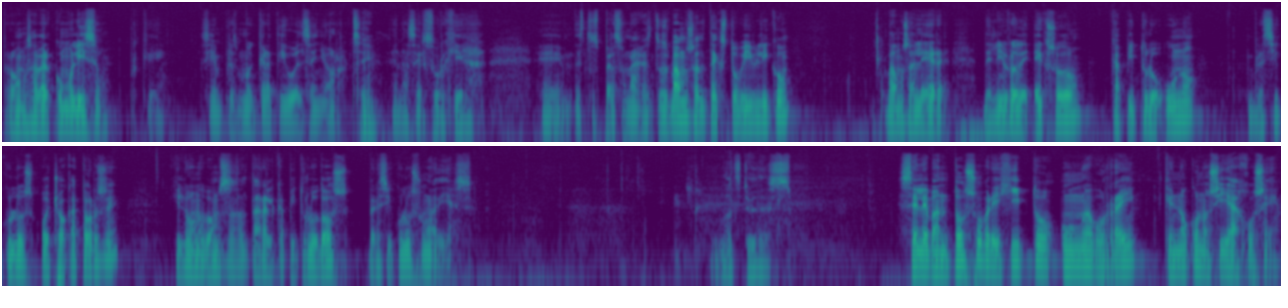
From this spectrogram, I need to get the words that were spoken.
Pero vamos a ver cómo lo hizo, porque siempre es muy creativo el Señor Sí. en hacer surgir eh, estos personajes. Entonces vamos al texto bíblico, vamos a leer del libro de Éxodo, capítulo 1, versículos 8 a 14, y luego nos vamos a saltar al capítulo 2, versículos 1 a 10. Let's do this. Se levantó sobre Egipto un nuevo rey que no conocía a José,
